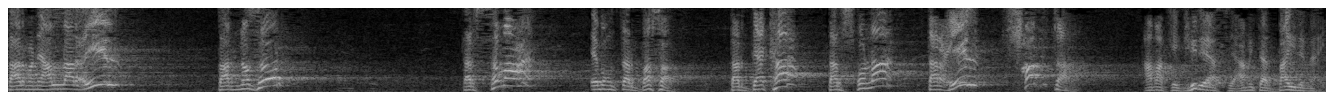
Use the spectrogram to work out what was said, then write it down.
তার মানে আল্লাহর ইল, তার নজর, তার সমা এবং তার বসা, তার দেখা, তার শোনা, তার ইল, সবটা আমাকে ঘিরে আছে, আমি তার বাইরে নাই।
